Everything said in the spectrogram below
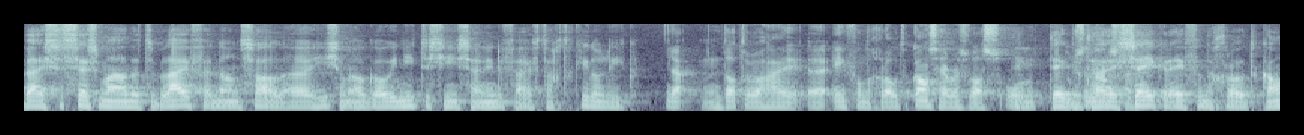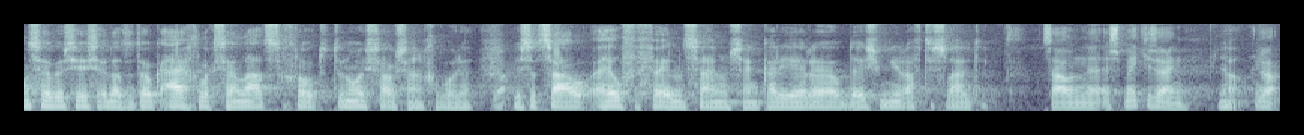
bij zijn zes maanden te blijven, dan zal uh, Hisham El niet te zien zijn in de 85 kilo league. Ja, en dat terwijl hij uh, een van de grote kanshebbers was om. Ik denk dat hij zeker een van de grote kanshebbers is en dat het ook eigenlijk zijn laatste grote toernooi zou zijn geworden. Ja. Dus het zou heel vervelend zijn om zijn carrière op deze manier af te sluiten. Het zou een, een smetje zijn. Ja. Ja.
